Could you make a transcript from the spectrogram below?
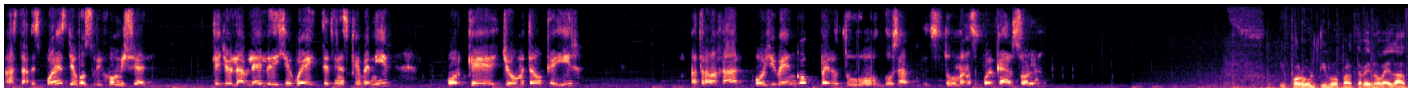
Hasta después llegó su hijo Michelle, que yo le hablé y le dije, güey, te tienes que venir porque yo me tengo que ir. A trabajar, voy y vengo, pero tú, o sea, tu mamá no se puede quedar sola. Y por último, para TV Novelas,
